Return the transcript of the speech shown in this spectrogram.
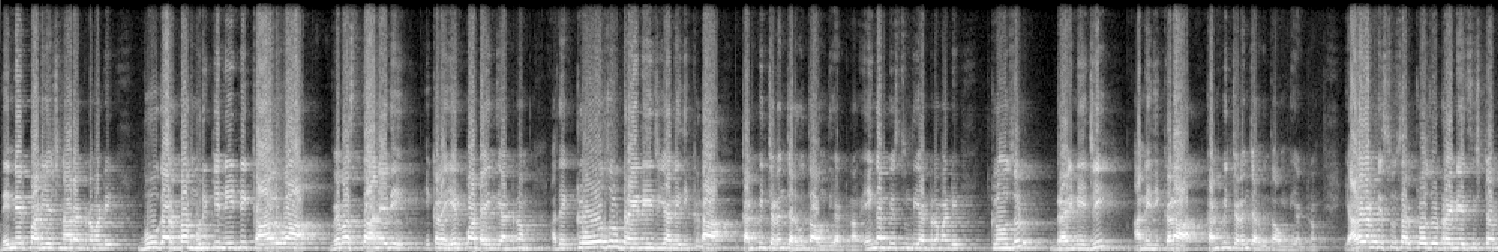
దేన్ని ఏర్పాటు చేసినారు అంటున్నామండి భూగర్భ మురికి నీటి కాలువ వ్యవస్థ అనేది ఇక్కడ ఏర్పాటైంది అంటున్నాం. అదే క్లోజ్ డ్రైనేజీ అనేది ఇక్కడ కనిపించడం జరుగుతూ ఉంది అంటున్నాం. ఏం కనిపిస్తుంది అంటున్నామండి? క్లోజ్డ్ డ్రైనేజీ అనేది ఇక్కడ కనిపించడం జరుగుతూ ఉంది అంటున్నాం. ఎక్కడ కనిపిస్తుంది సార్ క్లోజ్డ్ డ్రైనేజ్ సిస్టమ్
